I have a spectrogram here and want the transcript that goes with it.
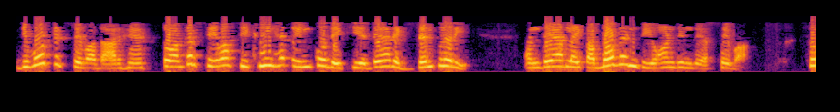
डिवोटेड सेवादार हैं। तो अगर सेवा सीखनी है तो इनको देखिए they are exemplary and they are like above and beyond in their seva तो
